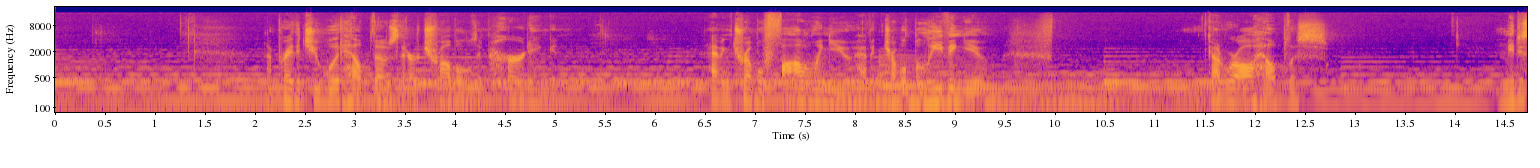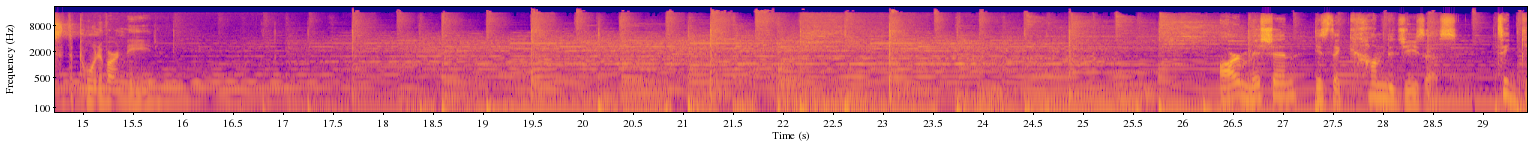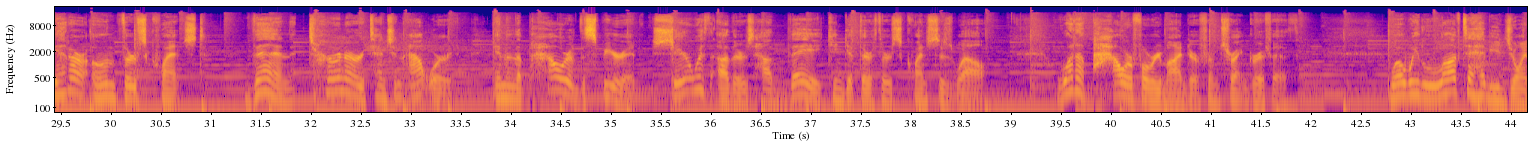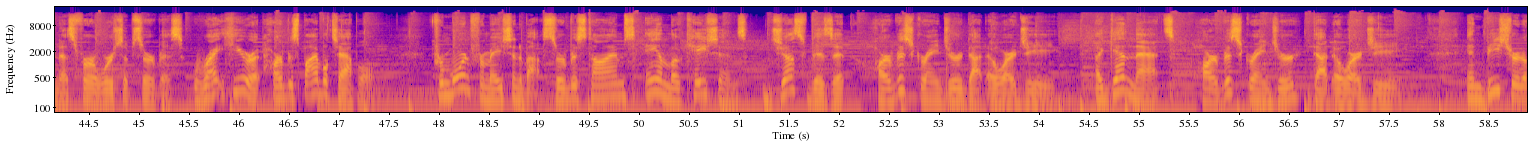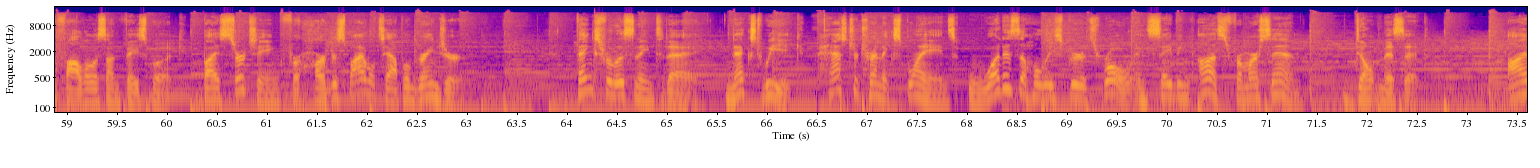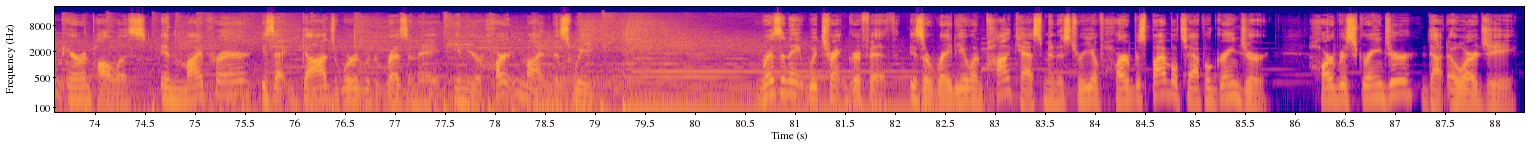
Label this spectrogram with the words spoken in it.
I pray that you would help those that are troubled and hurting and having trouble following you, having trouble believing you. God, we're all helpless. Meet us at the point of our need. Our mission is to come to Jesus, to get our own thirst quenched, then turn our attention outward, and in the power of the Spirit, share with others how they can get their thirst quenched as well. What a powerful reminder from Trent Griffith. Well, we'd love to have you join us for a worship service right here at Harvest Bible Chapel. For more information about service times and locations, just visit harvestgranger.org. Again, that's harvestgranger.org. And be sure to follow us on Facebook by searching for Harvest Bible Chapel Granger. Thanks for listening today. Next week, Pastor Trent explains what is the Holy Spirit's role in saving us from our sin. Don't miss it. I'm Aaron Paulus, and my prayer is that God's Word would resonate in your heart and mind this week. Resonate with Trent Griffith is a radio and podcast ministry of Harvest Bible Chapel Granger, harvestgranger.org.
